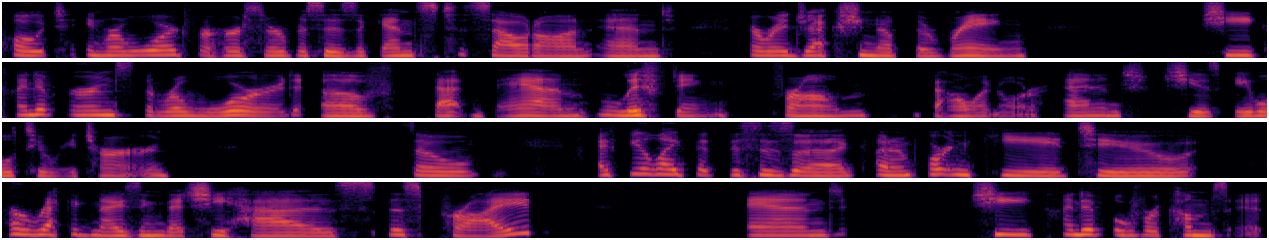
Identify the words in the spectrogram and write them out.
quote, in reward for her services against Sauron and her rejection of the ring, she kind of earns the reward of that ban lifting from Valinor and she is able to return. So I feel like that this is a, an important key to her recognizing that she has this pride and she kind of overcomes it,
